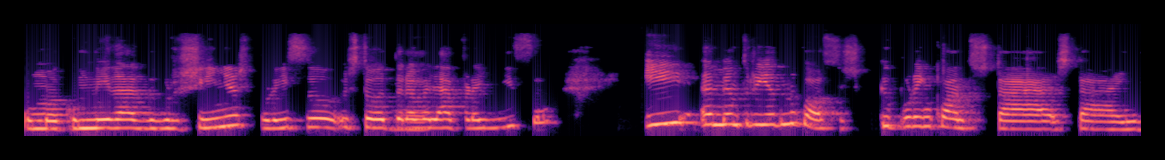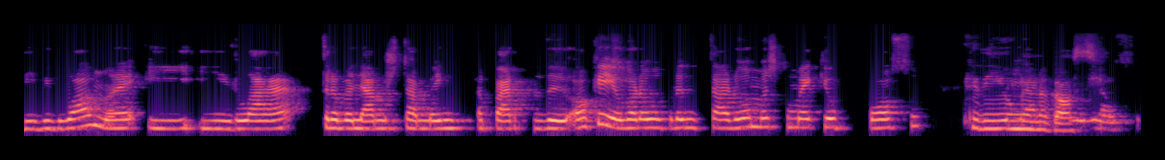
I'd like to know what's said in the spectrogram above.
uma comunidade de bruxinhas, por isso estou a uhum. trabalhar para isso. E a mentoria de negócios, que por enquanto está, está individual, não é? E, e lá trabalhamos também a parte de, ok, agora vou aprender tarô, mas como é que eu posso criar o meu negócio? negócio?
